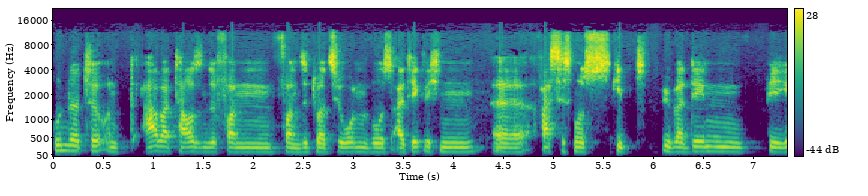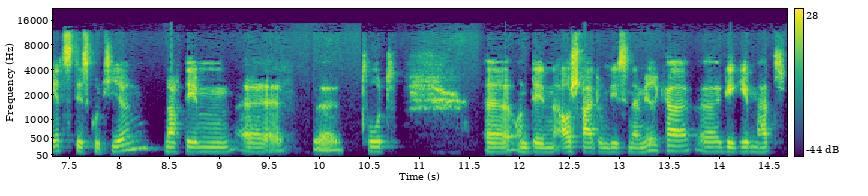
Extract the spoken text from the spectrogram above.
Hunderte und Abertausende von, von Situationen, wo es alltäglichen äh, Rassismus gibt, über den wir jetzt diskutieren, nach dem äh, äh, Tod äh, und den Ausschreitungen, die es in Amerika äh, gegeben hat.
